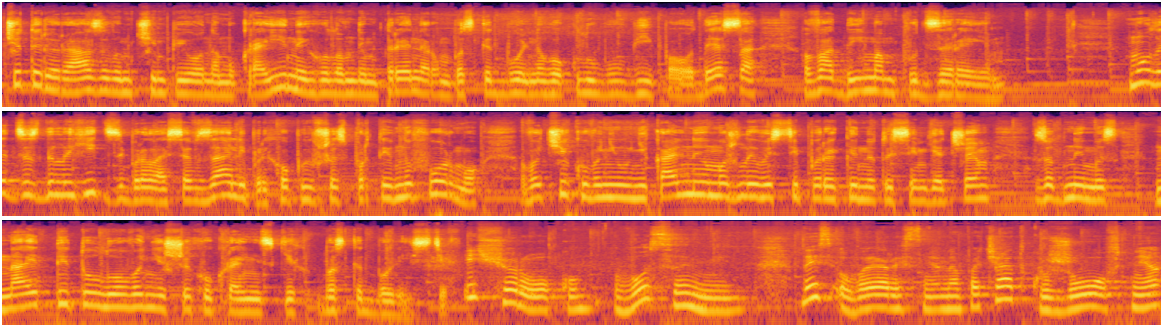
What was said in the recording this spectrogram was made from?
чотириразовим чемпіоном України і головним тренером баскетбольного клубу Віпа Одеса Вадимом Пудзереєм. Молодь заздалегідь зібралася в залі, прихопивши спортивну форму, в очікуванні унікальної можливості перекинутися м'ячем з одним із найтитулованіших українських баскетболістів. І щороку, восени, десь у вересні, на початку жовтня,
